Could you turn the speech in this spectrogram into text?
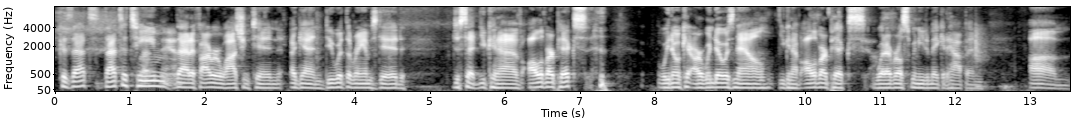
Because that's that's a team man. that if I were Washington, again, do what the Rams did. Just said you can have all of our picks. we don't care. Our window is now. You can have all of our picks. Whatever else we need to make it happen. Um,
